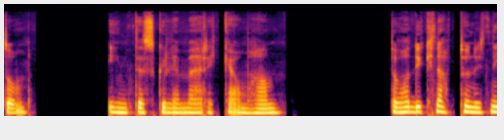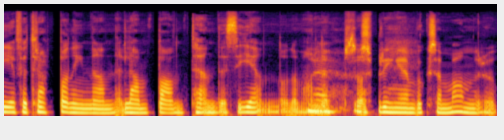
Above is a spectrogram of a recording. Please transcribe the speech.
de inte skulle märka om han de hade ju knappt hunnit ner för trappan innan lampan tändes igen. Och de hann Nej, upp, så så. springer en vuxen man ru-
